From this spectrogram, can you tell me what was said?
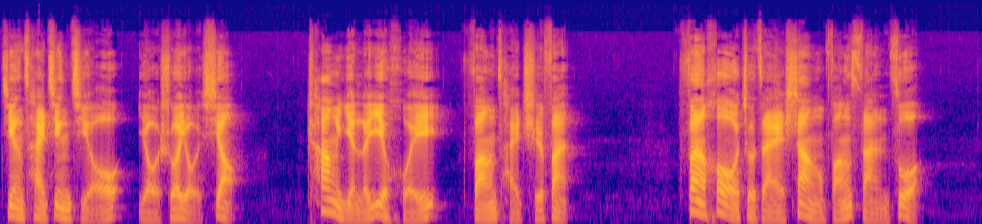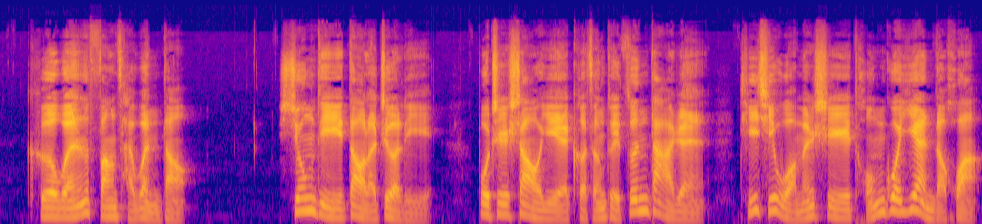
敬菜敬酒，有说有笑，畅饮了一回，方才吃饭。饭后就在上房散坐。可闻方才问道：“兄弟到了这里，不知少爷可曾对尊大人提起我们是同过宴的话？”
